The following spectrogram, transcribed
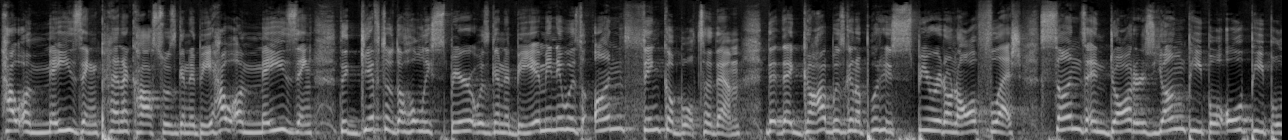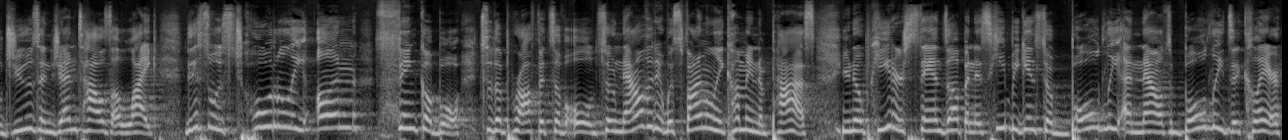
how amazing Pentecost was going to be, how amazing the gift of the Holy Spirit was going to be. I mean, it was unthinkable to them that, that God was going to put his spirit on all flesh, sons and daughters, young people, old people, Jews and Gentiles alike. This was totally unthinkable to the prophets of old. So now that it was finally coming to pass, you know, Peter stands up and as he begins to boldly announce, boldly declare,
